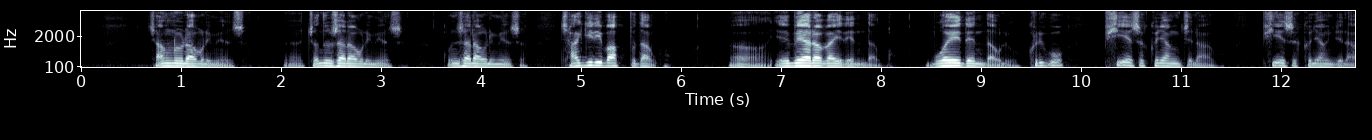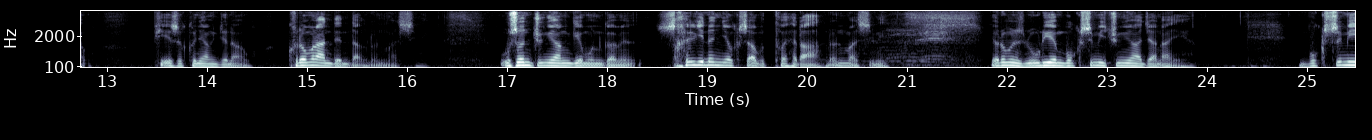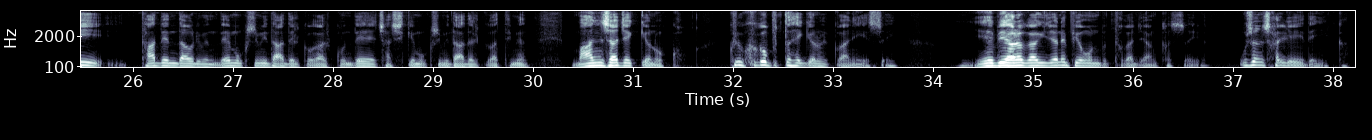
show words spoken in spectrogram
장로라고 그러면서 어, 전도사라고 그러면서 군사라고 그러면서 자기리 바쁘다고 어, 예배하러 가야 된다고 뭐 해야 된다고 그러고 그리고 피해서 그냥 지나고 피해서 그냥 지나고 피해서 그냥 지나고 그러면 안 된다 그런 말씀이. 우선 중요한 게 뭔가 하면 살리는 역사부터 해라 그런 말씀이. 여러분 우리의 목숨이 중요하잖아요. 목숨이 다 된다 그러면 내 목숨이 다 될 것 같고 내 자식의 목숨이 다 될 것 같으면 만사 제 껴놓고 그리고 그것부터 해결할 거 아니겠어요 예배하러 가기 전에 병원부터 가지 않겠어요? 우선 살려야 되니까.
